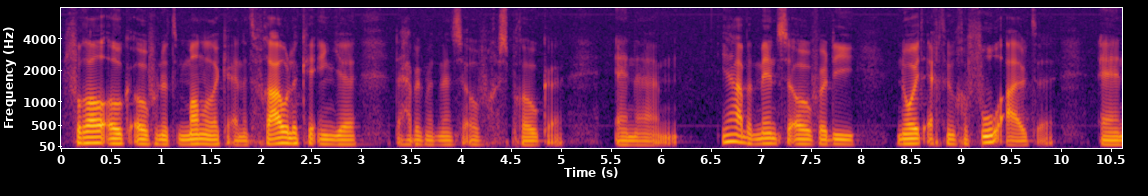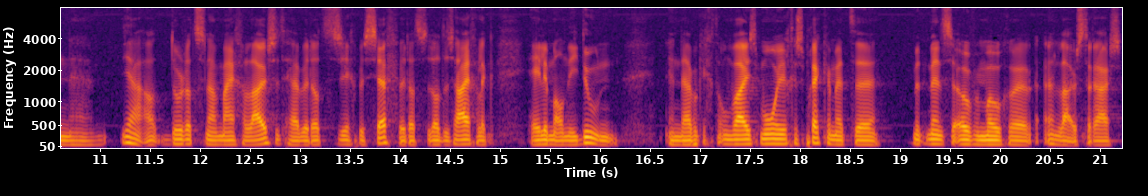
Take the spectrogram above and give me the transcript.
vooral ook over het mannelijke en het vrouwelijke in je. Daar heb ik met mensen over gesproken. En um, ja, met mensen over die nooit echt hun gevoel uiten. En uh, ja, doordat ze naar mij geluisterd hebben, dat ze zich beseffen dat ze dat dus eigenlijk helemaal niet doen. En daar heb ik echt onwijs mooie gesprekken met, uh, met mensen over mogen, en luisteraars,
